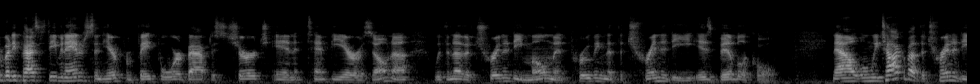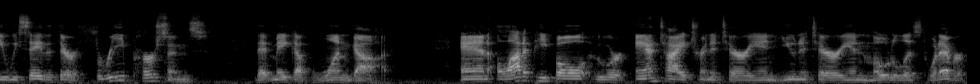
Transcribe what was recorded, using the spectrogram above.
everybody, Pastor Steven Anderson here from Faithful Word Baptist Church in Tempe, Arizona, with another Trinity moment proving that the Trinity is biblical. Now, when we talk about the Trinity, we say that there are three persons that make up one God. And a lot of people who are anti-Trinitarian, Unitarian, modalist, whatever,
